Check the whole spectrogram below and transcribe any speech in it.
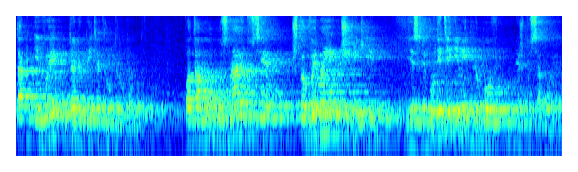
так и вы да любите друг друга. Потому узнают все, что вы мои ученики, если будете иметь любовь между собой.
